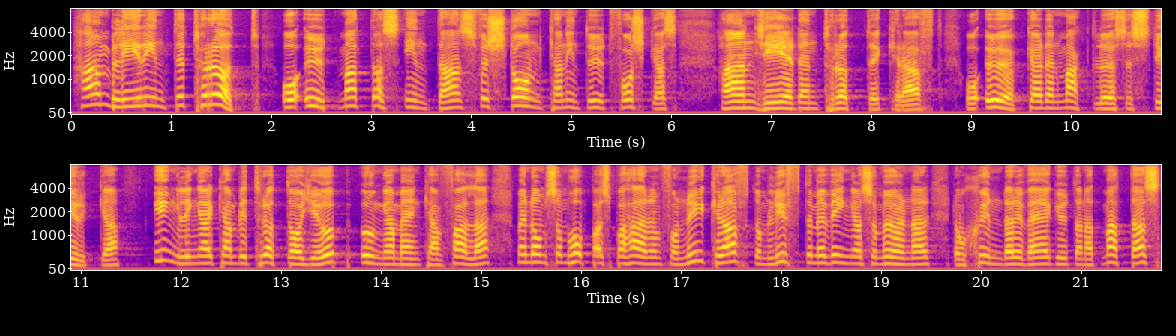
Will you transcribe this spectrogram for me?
Han blir inte trött och utmattas inte, hans förstånd kan inte utforskas. Han ger den trötte kraft och ökar den maktlöses styrka. Ynglingar kan bli trötta och ge upp, unga män kan falla, men de som hoppas på Herren får ny kraft, de lyfter med vingar som örnar, de skyndar iväg utan att mattas,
